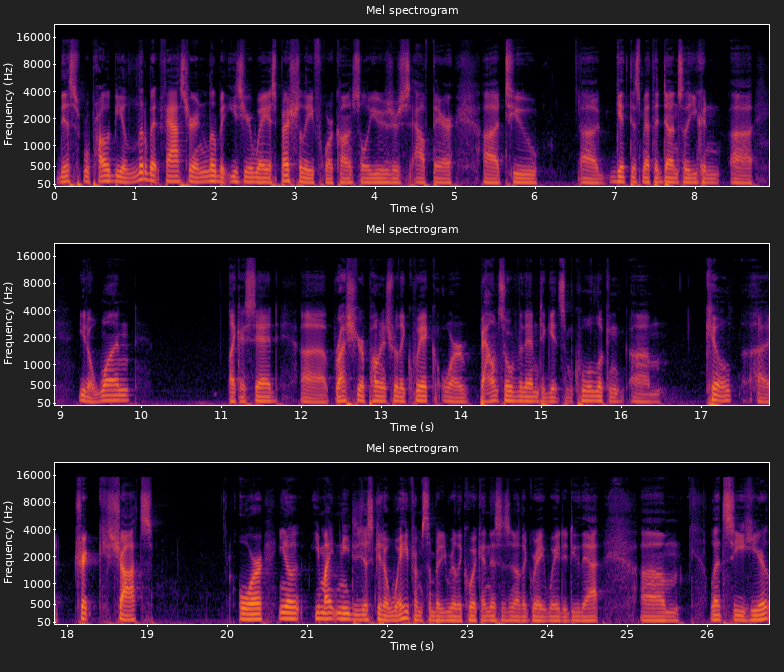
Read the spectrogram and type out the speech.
this will probably be a little bit faster and a little bit easier way, especially for console users out there, uh, to uh, get this method done so that you can, uh, you know, one, like I said, uh, rush your opponents really quick or bounce over them to get some cool looking um, kill uh, trick shots. Or you know you might need to just get away from somebody really quick and this is another great way to do that. Um, let's see here.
